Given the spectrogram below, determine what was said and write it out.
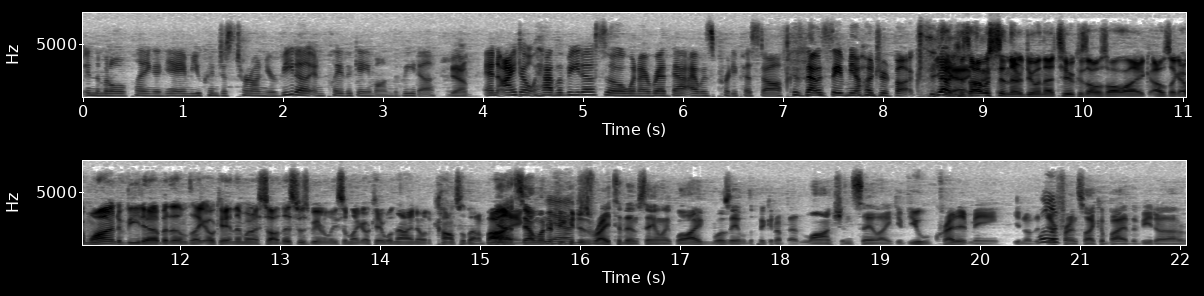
in the middle of playing a game, you can just turn on your Vita and play the game on the Vita. yeah. And I don't have a Vita, so when I read that, I was pretty pissed off because that would save me a hundred bucks. Yeah, Yeah, because I was sitting there doing that too. Because I was all like, I was like, I wanted a Vita, but then I was like, okay. And then when I saw this was being released, I'm like, okay, well now I know the console that I'm buying. Yeah, see, I wonder if you could just write to them saying like, "Well, I was able to pick it up at launch and say like, if you credit me, you know, the Well, if- so I could buy the Vita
